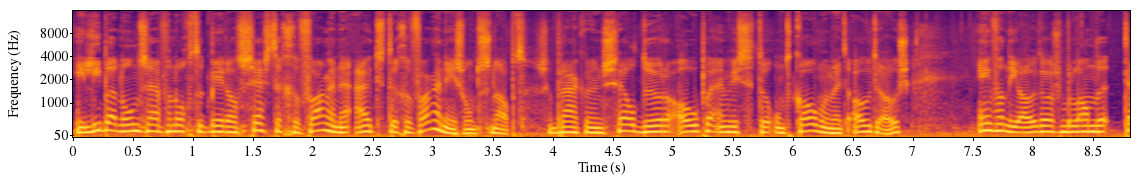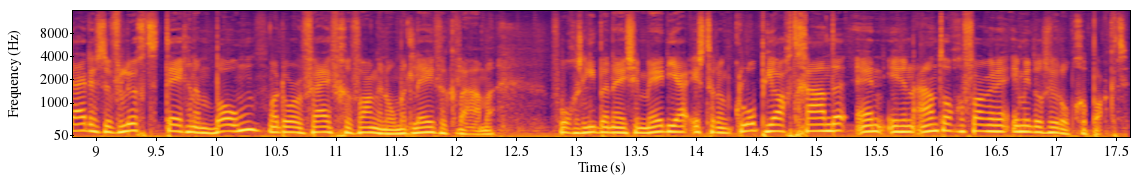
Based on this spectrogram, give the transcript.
In Libanon zijn vanochtend meer dan 60 gevangenen uit de gevangenis ontsnapt. Ze braken hun celdeuren open en wisten te ontkomen met auto's. Een van die auto's belandde tijdens de vlucht tegen een boom, waardoor vijf gevangenen om het leven kwamen. Volgens Libanese media is er een klopjacht gaande en is een aantal gevangenen inmiddels weer opgepakt.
